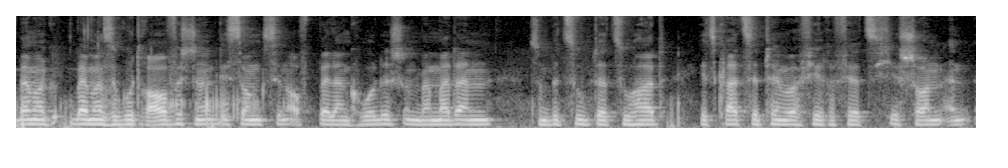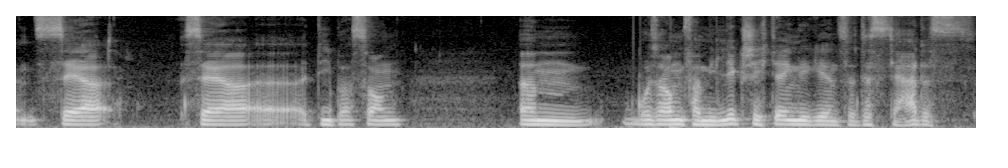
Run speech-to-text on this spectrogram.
wenn, man, wenn man so gut drauf ist. Ne? Die Songs sind oft melancholisch und wenn man dann so einen Bezug dazu hat, jetzt gerade September 44 ist schon ein, ein sehr, sehr äh, deeper Song ähm, wo es auch um Familiengeschichte irgendwie geht. Und so. Das, ja, das,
